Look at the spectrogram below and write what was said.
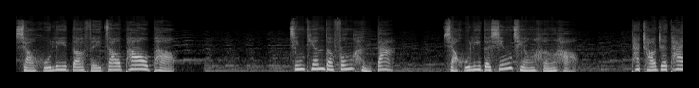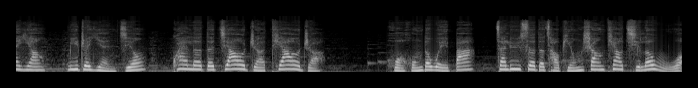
小狐狸的肥皂泡泡。今天的风很大，小狐狸的心情很好，它朝着太阳眯着眼睛，快乐的叫着跳着，火红的尾巴在绿色的草坪上跳起了舞。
